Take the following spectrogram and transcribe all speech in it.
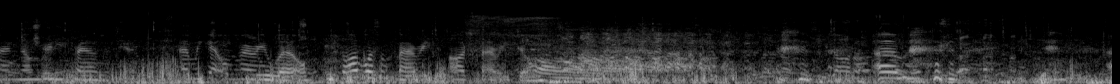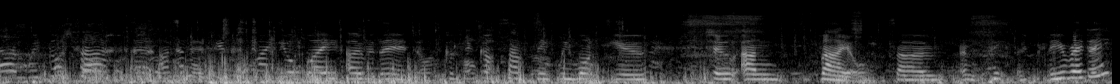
And I'm really proud of you. And we get on very well. If I wasn't married, I'd marry Don. um, um, we've got. Uh, uh, I don't know if you can make your way over there, Don, because we've got something we want you to unveil. So, um, are you ready?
